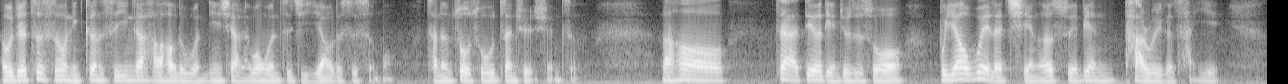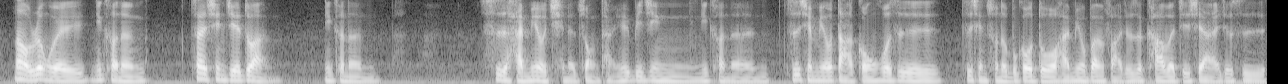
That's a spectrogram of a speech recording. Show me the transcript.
我觉得这时候你更是应该好好的稳定下来，问问自己要的是什么，才能做出正确的选择。然后再第二点就是说，不要为了钱而随便踏入一个产业。那我认为你可能。在现阶段，你可能是还没有钱的状态，因为毕竟你可能之前没有打工，或是之前存的不够多，还没有办法就是 cover 接下来就是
